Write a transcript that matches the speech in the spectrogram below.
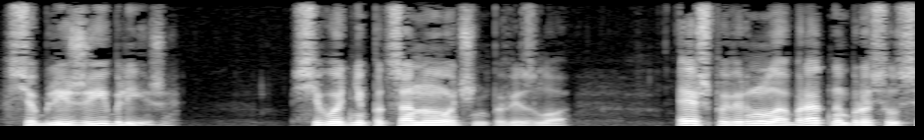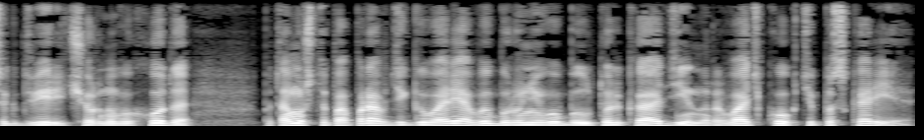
Все ближе и ближе. Сегодня пацану очень повезло. Эш повернул обратно, бросился к двери черного хода, потому что, по правде говоря, выбор у него был только один — рвать когти поскорее.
